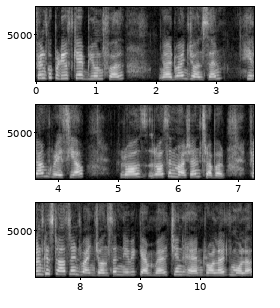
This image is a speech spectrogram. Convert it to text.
फ़िल्म को प्रोड्यूस किया है ब्यूनफल Dwayne Johnson, Hiram Garcia Rawson Marshall and Thurber. Film के स्टार्स हैं Dwayne Johnson, Neve Campbell Chin Han, Roland Moller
